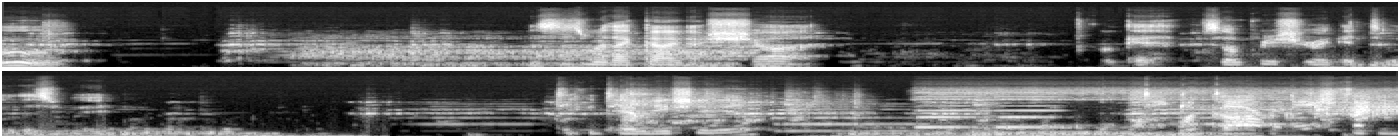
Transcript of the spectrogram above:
Ooh. This is where that guy got shot. Okay, so I'm pretty sure I get to it this way. Decontamination again? Oh my god. Freaking...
